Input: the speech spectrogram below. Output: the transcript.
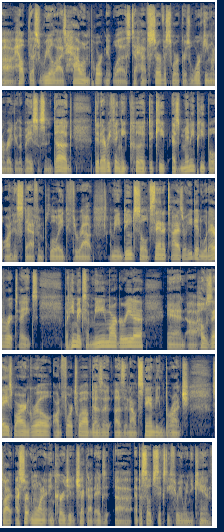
uh, helped us realize how important it was to have service workers working on a regular basis. And Doug did everything he could to keep as many people on his staff employed throughout. I mean, dude sold sanitizer. He did whatever it takes, but he makes a mean margarita. And uh, Jose's Bar and Grill on 412 does, a, does an outstanding brunch. So I, I certainly want to encourage you to check out ex- uh, episode 63 when you can.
